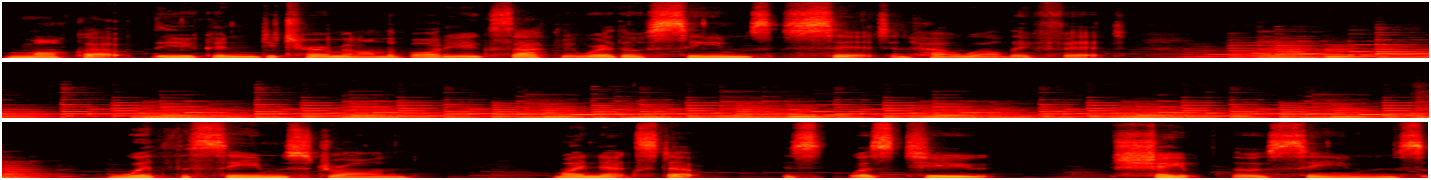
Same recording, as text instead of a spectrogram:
mock-up, that you can determine on the body exactly where those seams sit and how well they fit. With the seams drawn, my next step is, was to shape those seams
